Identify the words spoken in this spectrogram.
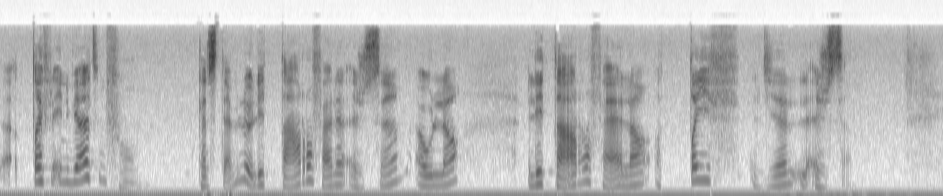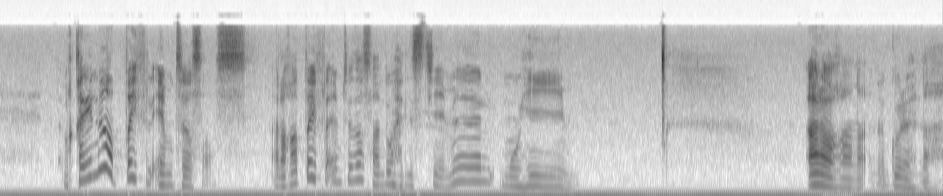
الطيف الإنبعاث مفهوم. كنستعملوه للتعرف على أجسام أو لا للتعرف على الطيف ديال الأجسام. بقى لنا الطيف الامتصاص. على الطيف الامتصاص عنده واحد الاستعمال مهم. alors أنا نقول هنا.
